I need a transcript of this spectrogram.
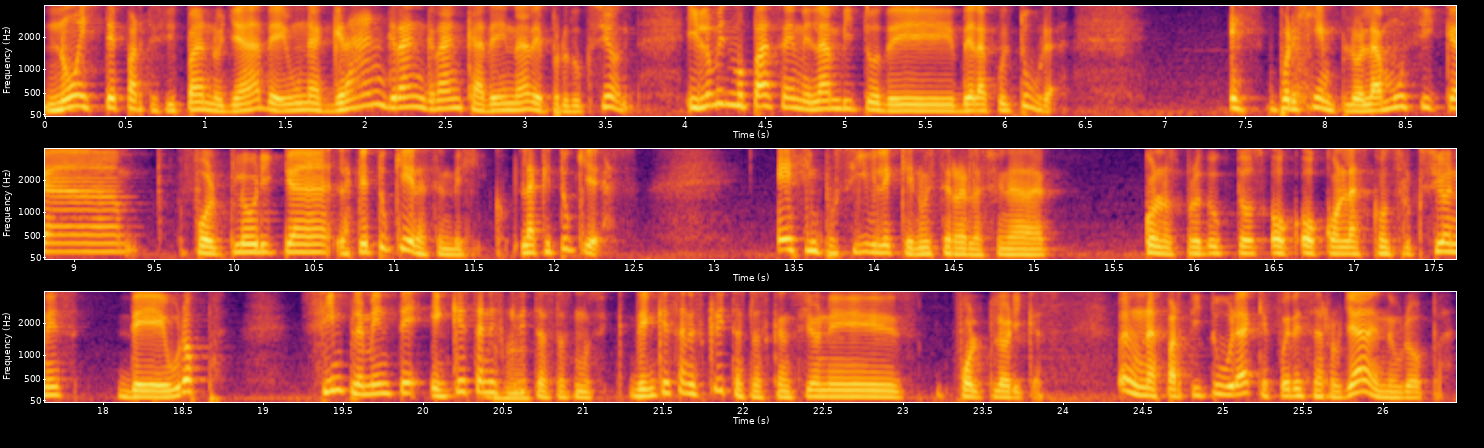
no esté participando ya de una gran, gran, gran cadena de producción. Y lo mismo pasa en el ámbito de, la cultura. Es, por ejemplo, la música folclórica, la que tú quieras en México, la que tú quieras. Es imposible que no esté relacionada con los productos o, con las construcciones de Europa. Simplemente, ¿en qué están escritas las músicas? ¿En qué están escritas las canciones folclóricas? En una partitura que fue desarrollada en Europa.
